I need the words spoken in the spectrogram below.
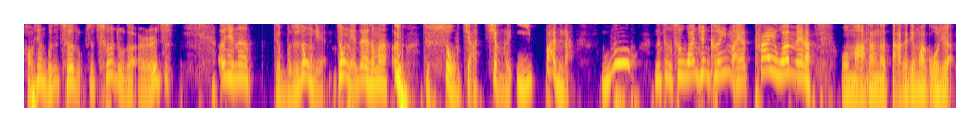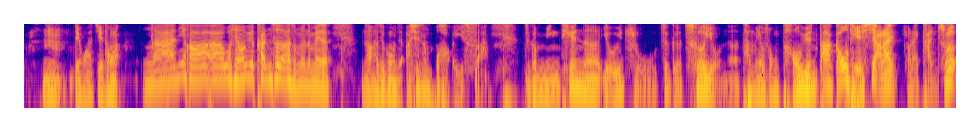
好像不是车主，是车主的儿子。而且呢，这不是重点，重点在什么呢？哎呦，这售价降了一半呐！呜，那这个车完全可以买呀，太完美了！我马上呢打个电话过去了。嗯，电话接通了。啊，你好啊，我想要约看车啊，什么的没的。然后他就跟我讲啊，先生不好意思啊，这个明天呢有一组这个车友呢，他们要从桃园搭高铁下来，要来看车。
